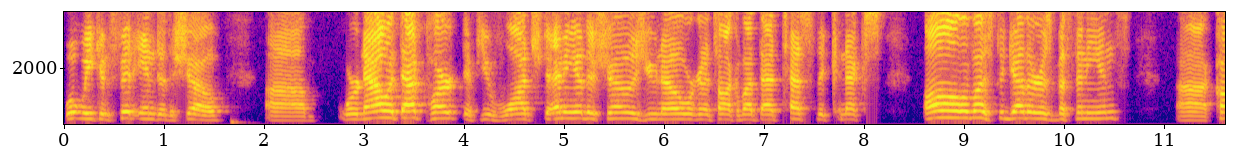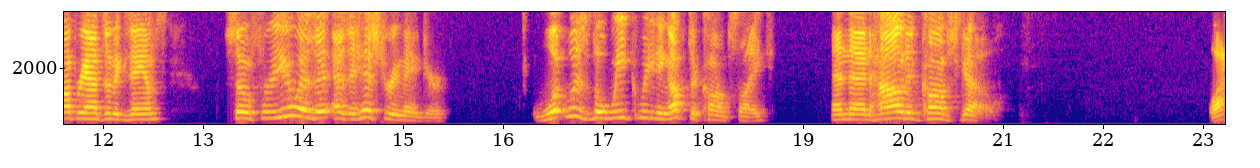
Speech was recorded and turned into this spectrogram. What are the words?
what we can fit into the show. Uh, we're now at that part. If you've watched any of the shows, you know we're going to talk about that test that connects all of us together as Bethanians, uh, comprehensive exams. So for you as a as a history major, what was the week leading up to comps like, and then how did comps go? Well,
